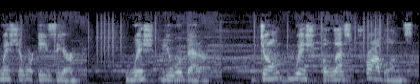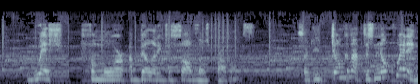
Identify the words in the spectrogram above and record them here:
wish it were easier. Wish you were better. Don't wish for less problems. Wish for more ability to solve those problems. So you don't give up. There's no quitting.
